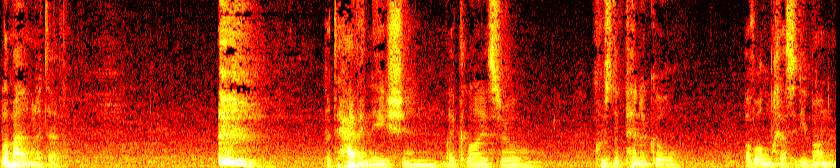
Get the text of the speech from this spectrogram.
Lamaylam but to have a nation like Klal Yisrael, who's the pinnacle of Olam Chesed Yibana,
